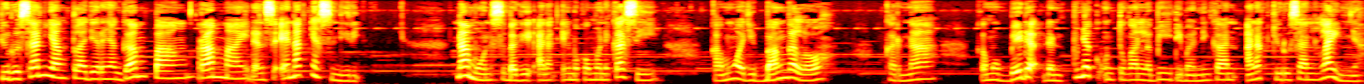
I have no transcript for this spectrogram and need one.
jurusan yang pelajarannya gampang, ramai, dan seenaknya sendiri. Namun, sebagai anak ilmu komunikasi, kamu wajib bangga loh, karena kamu beda dan punya keuntungan lebih dibandingkan anak jurusan lainnya.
